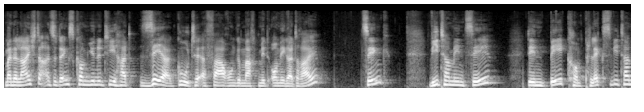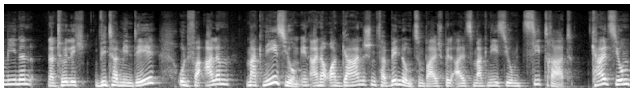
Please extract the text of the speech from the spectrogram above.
Meine leichte Also Denkst Community hat sehr gute Erfahrungen gemacht mit Omega-3, Zink, Vitamin C, den B-Komplexvitaminen, natürlich Vitamin D und vor allem Magnesium in einer organischen Verbindung, zum Beispiel als Magnesiumcitrat. Calcium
